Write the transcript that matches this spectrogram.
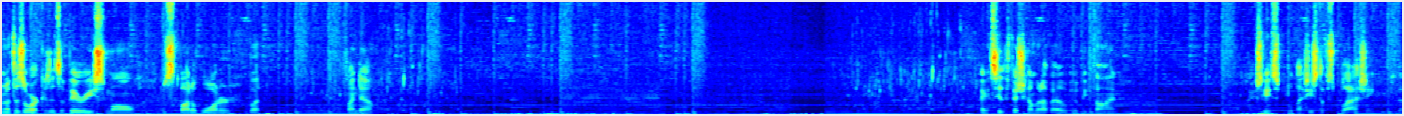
Don't know if this will work because it's a very small spot of water, but find out. If I can see the fish coming up, it'll, it'll be fine. I see, I see stuff splashing, so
